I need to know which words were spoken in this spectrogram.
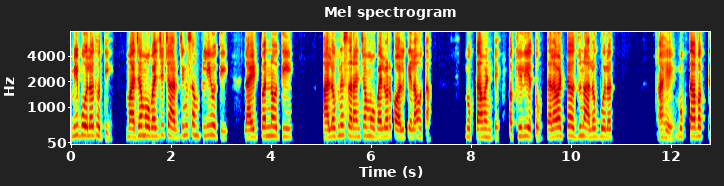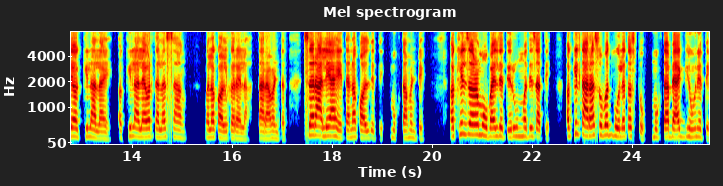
मी बोलत होती. माझ्या मोबाईलची चार्जिंग संपली होती. लाइट पण नव्हती. आलोकने सरांच्या मोबाईलवर कॉल केला होता. मुक्ता म्हणते. अखिल येतो. त्याला वाटतं अजून आलोक बोलत आहे. मुक्ता बघते अखिल आलाय. अखिल आल्यावर त्याला सांग मला कॉल करायला. तारा म्हणतात. सर आले आहे त्यांना कॉल देते. मुक्ता म्हणते. अखिल जवळ मोबाईल देते रूममध्ये जाते. अखिल तारासोबत बोलत असतो. मुक्ता बॅग घेऊन येते.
